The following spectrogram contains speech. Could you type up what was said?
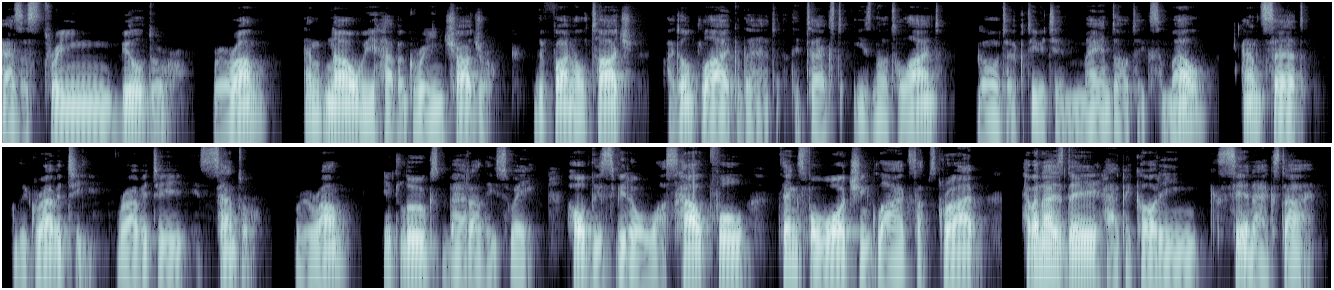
as a string builder. We run and now we have a green charger. The final touch, I don't like that the text is not aligned. Go to activity main.xml and set the gravity. Gravity is center. Rerun. It looks better this way. Hope this video was helpful. Thanks for watching, like, subscribe. Have a nice day, happy coding, see you next time.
